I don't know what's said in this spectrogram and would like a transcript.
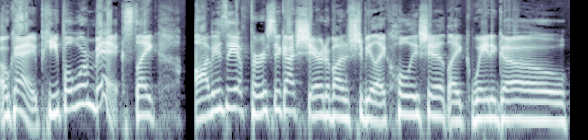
Okay, people were mixed. Like obviously at first it got shared a bunch to be like holy shit, like way to go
